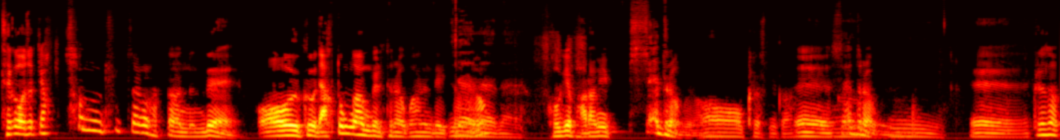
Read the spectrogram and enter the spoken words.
제가 어저께 합천 출장을 갔다 왔는데, 어, 그 낙동강 벨트라고 하는 데 있잖아요. 네네네. 거기에 바람이 세더라고요. 어 그렇습니까? 예, 세더라고요. 음, 예, 그래서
